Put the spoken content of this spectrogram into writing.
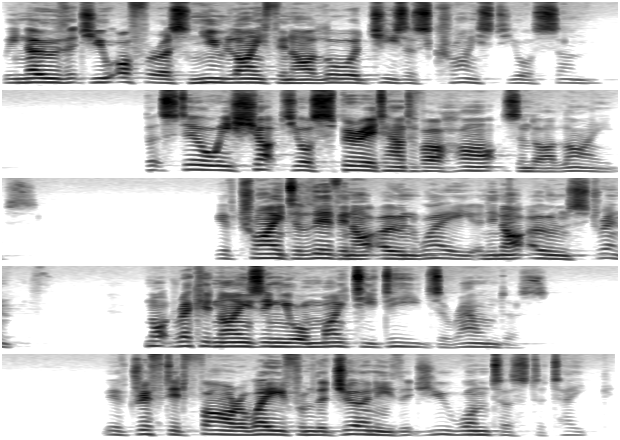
We know that you offer us new life in our Lord Jesus Christ, your Son. But still, we shut your Spirit out of our hearts and our lives. We have tried to live in our own way and in our own strength, not recognizing your mighty deeds around us. We have drifted far away from the journey that you want us to take.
